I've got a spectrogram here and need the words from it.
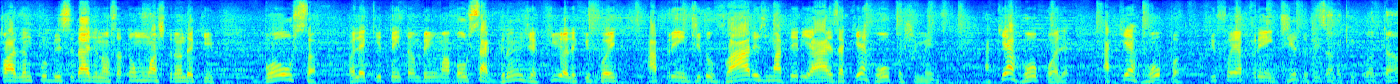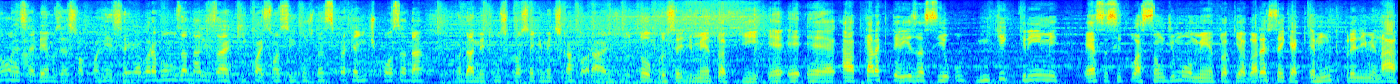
fazendo publicidade não, só estamos mostrando aqui. Bolsa, olha aqui tem também uma bolsa grande aqui, olha que foi apreendido vários materiais. Aqui é roupa, Chimenez. Aqui é roupa, olha. Aqui é roupa que foi apreendido. Utilizando aqui o plantão, recebemos essa ocorrência e agora vamos analisar aqui quais são as circunstâncias para que a gente possa dar andamento nos procedimentos cartorários. Doutor, o procedimento aqui é, é, é a, caracteriza-se em que crime essa situação de momento aqui. Agora eu sei que é, é muito preliminar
